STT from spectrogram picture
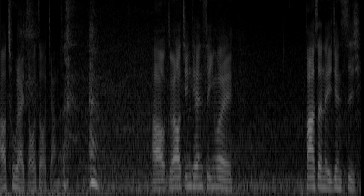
要出来走走，讲讲。好，主要今天是因为发生了一件事情，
